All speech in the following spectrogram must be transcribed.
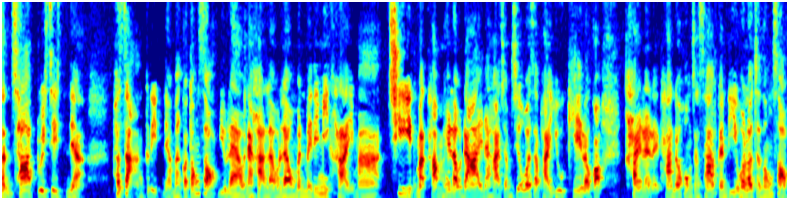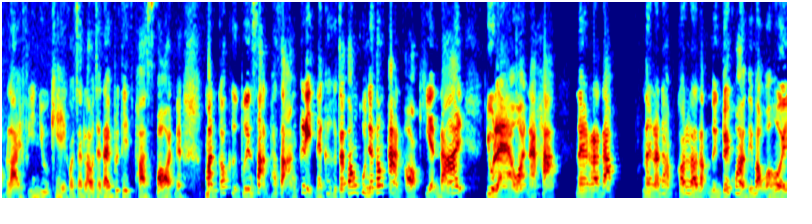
สัญชาติบริติชเนี่ยภาษาอังกฤษเนี่ยมันก็ต้องสอบอยู่แล้วนะคะ แล้วแล้วมันไม่ได้มีใครมาชีตมาทำให้เราได้นะคะฉันเชื่อว่าสภา UK แล้วก็ใครหลาย ๆ ท่านก็คงจะทราบกันดี ว่าเราจะต้องสอบ Life in UK กว่าจะเราจะได้ British Passport เนี่ยมันก็คือพื้นฐานภาษาอังกฤษเนี่ยคือจะต้องคุณจะต้องอ่านออกเขียนได้อยู่แล้วอะนะคะ ในระดับ ในระดับก็ระดับหนึ่งด้วยความที่แบบว่าเฮ้ย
